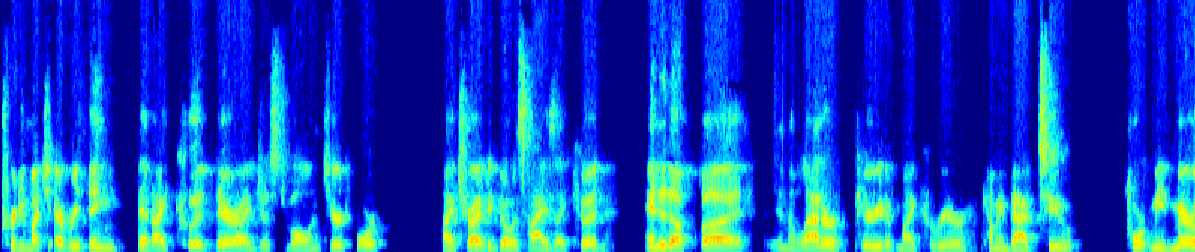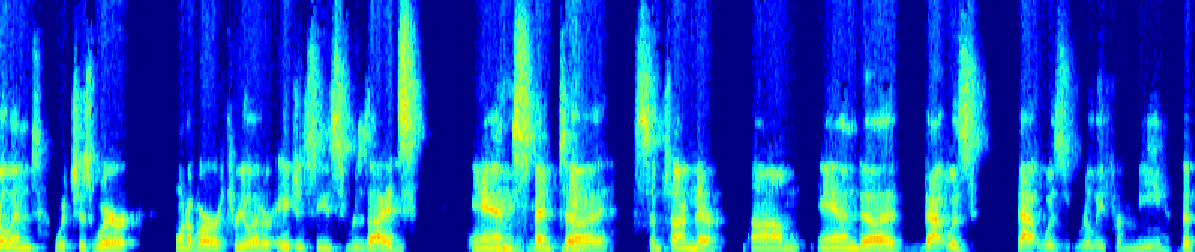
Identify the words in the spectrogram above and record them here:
pretty much everything that I could there. I just volunteered for. I tried to go as high as I could. Ended up uh, in the latter period of my career coming back to Fort Meade, Maryland, which is where one of our three letter agencies resides, and mm, spent yeah. uh, some time there. Um, and uh, that was that was really for me the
